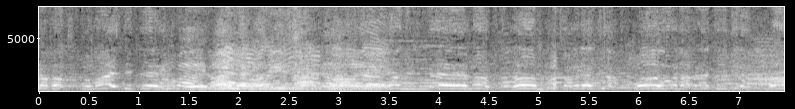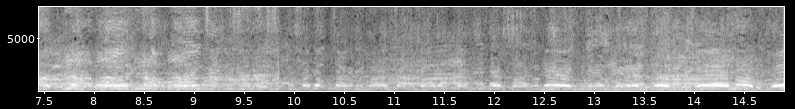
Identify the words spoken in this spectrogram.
জবাব তোমায় দিতে হবে বন্দে মাতরম কংগ্রেস জিন্দাবাদ মমতা ব্যানার্জি জিন্দাবাদ ওই ছাব্বিশ হাজার ছাব্বিশ হাজার চাকরি করা চাকরি হলো ব্যক্তিদের স্বার্থে তৃণমূল কংগ্রেস লড়ছে লড়বে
